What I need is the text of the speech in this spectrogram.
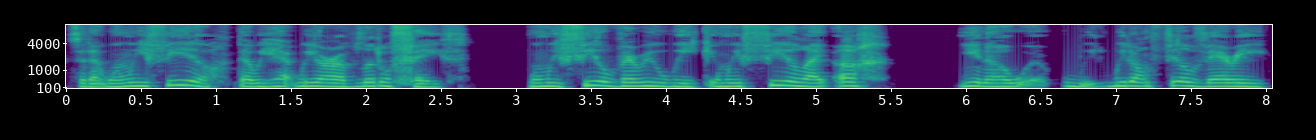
so that when we feel that we have, we are of little faith, when we feel very weak and we feel like, ugh, you know, we, we don't feel very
